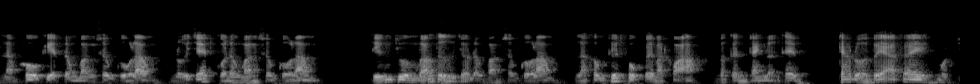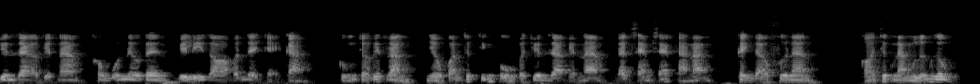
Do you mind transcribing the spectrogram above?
làm khô kiệt đồng bằng sông Cửu Long, nỗi chết của đồng bằng sông Cửu Long. Tiếng chuông báo tử cho đồng bằng sông Cửu Long là không thuyết phục về mặt khoa học và cần tranh luận thêm. Trao đổi với AFA, một chuyên gia ở Việt Nam không muốn nêu tên vì lý do vấn đề nhạy cảm, cũng cho biết rằng nhiều quan chức chính phủ và chuyên gia Việt Nam đang xem xét khả năng kênh đảo Phương An có chức năng lưỡng dụng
